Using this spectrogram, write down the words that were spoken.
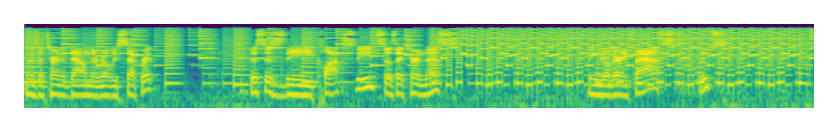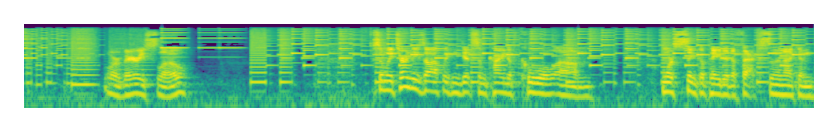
As I turn it down, they're really separate. This is the clock speed, so as I turn this, we can go very fast, oops, or very slow. So when we turn these off, we can get some kind of cool, um, more syncopated effects, and then I can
